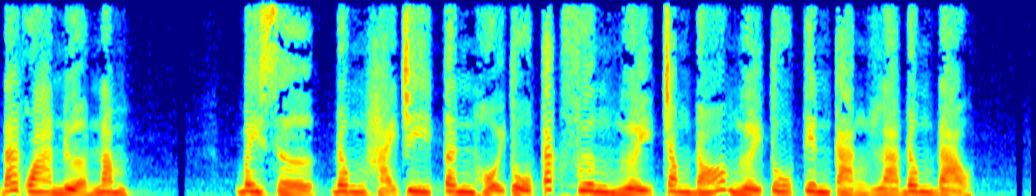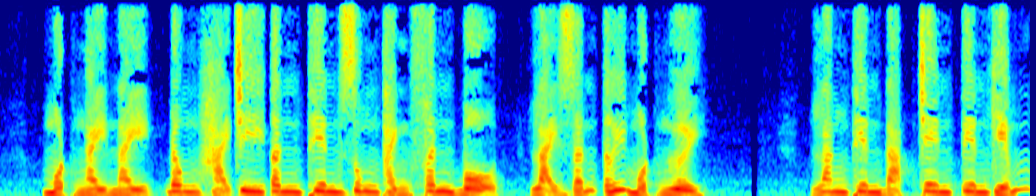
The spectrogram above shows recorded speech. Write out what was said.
đã qua nửa năm. Bây giờ, Đông Hải Chi Tân hội tụ các phương người trong đó người tu tiên càng là đông đảo. Một ngày này, Đông Hải Chi Tân Thiên Dung thành phân bộ, lại dẫn tới một người. Lăng thiên đạp trên tiên kiếm,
